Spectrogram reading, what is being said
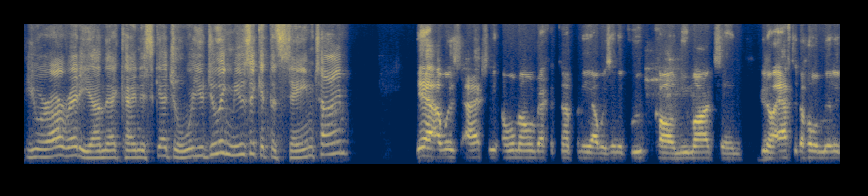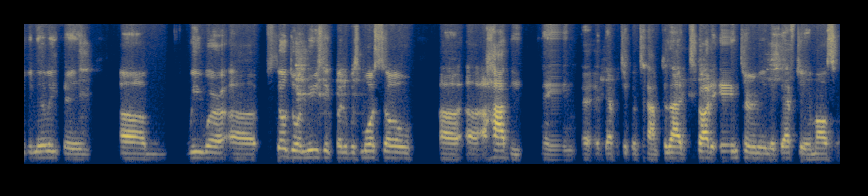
you were already on that kind of schedule. Were you doing music at the same time? Yeah, I was. I actually own my own record company. I was in a group called Numarx, and you know, after the whole Milli Vanilli thing, um, we were uh, still doing music, but it was more so uh, a hobby thing at, at that particular time because I started interning at Def Jam also.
